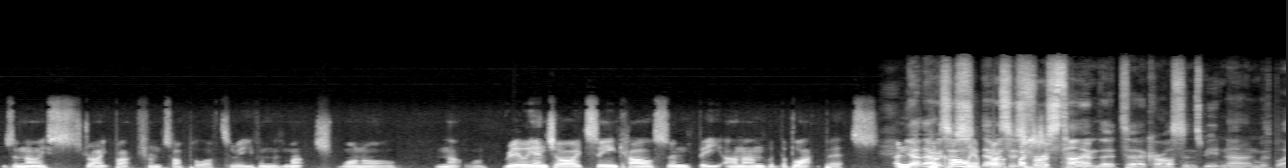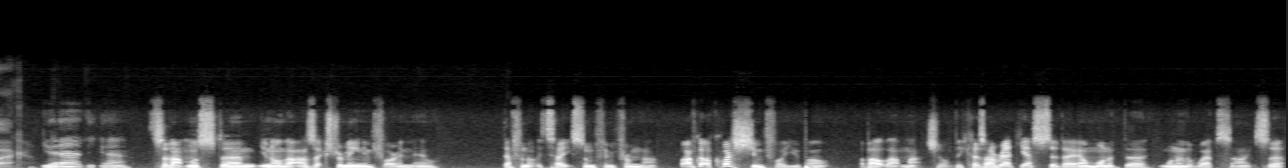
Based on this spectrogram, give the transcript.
was a nice strike back from Topalov to even the match one all in that one. Really enjoyed seeing Carlsen beat Anand with the black bits. And Yeah, that was his, that was his question. first time that uh, Carlsen's beaten Anand with black. Yeah, yeah. So that must, um, you know, that has extra meaning for him. He'll definitely take something from that. But I've got a question for you about about that matchup because I read yesterday on one of the one of the websites that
